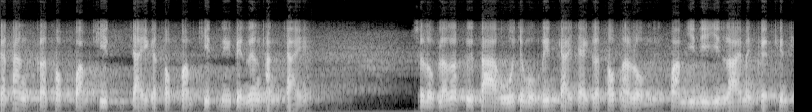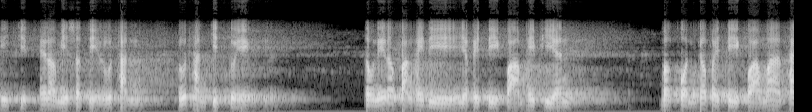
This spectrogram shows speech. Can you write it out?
กระทั่งกระทบความคิดใจกระทบความคิดนี่เป็นเรื่องทางใจ สรุปแล้วก็คือตาหูจมูกลิ้นกายใจกระทบอารมณ์ความยินดียินร้ายมันเกิดขึ้นที่จิต ให้เรามีสติรู้ทัน รู้ทันจิตตัวเอง ตรงนี้ต้องฟังให้ดี อย่าไปตีความให้เพี้ยน บางคนก็ไปตีความว่าถ้า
